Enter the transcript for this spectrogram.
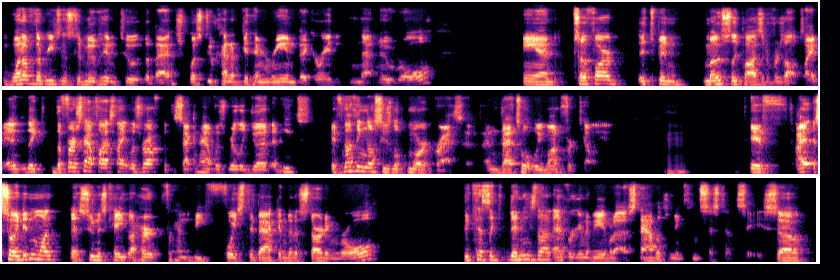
one of the reasons to move him to the bench was to kind of get him reinvigorated in that new role. And so far, it's been mostly positive results. I, and like the first half last night was rough, but the second half was really good. And he's, if nothing else, he's looked more aggressive, and that's what we want for Killian. Mm-hmm. If I, so, I didn't want as soon as Cade got hurt for him to be foisted back into the starting role, because like then he's not ever going to be able to establish any consistency. So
